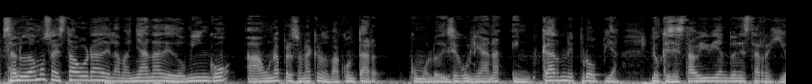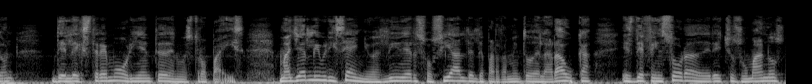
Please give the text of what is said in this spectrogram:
Saludamos a esta hora de la mañana de domingo a una persona que nos va a contar como lo dice Juliana, en carne propia lo que se está viviendo en esta región del extremo oriente de nuestro país. Mayerly Briceño es líder social del departamento del Arauca, es defensora de derechos humanos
